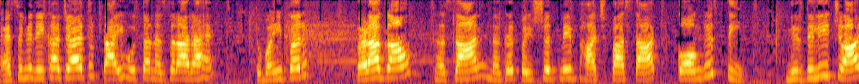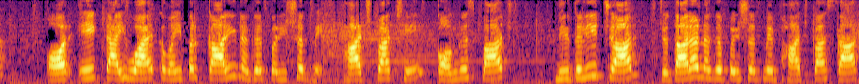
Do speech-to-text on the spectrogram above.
ऐसे में देखा जाए तो टाई होता नज़र आ रहा है। तो वहीं पर बड़ा गाँव धसान नगर परिषद में भाजपा सात, कांग्रेस तीन, निर्दलीय चार और एक टाई हुआ है तो वहीं पर कारी नगर परिषद में भाजपा छह, कांग्रेस पाँच, निर्दलीय चार, जतारा नगर परिषद में भाजपा सात,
